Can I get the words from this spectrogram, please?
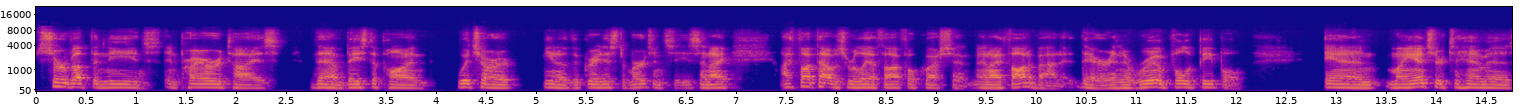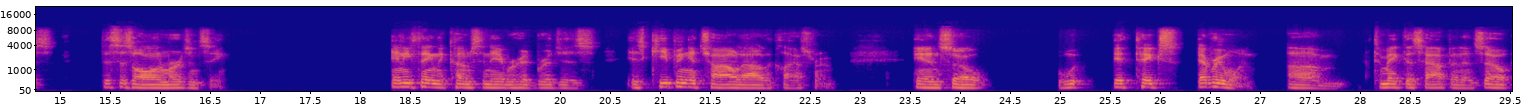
serve up the needs and prioritize them based upon which are you know the greatest emergencies?" And I I thought that was really a thoughtful question, and I thought about it there in a room full of people and my answer to him is this is all an emergency. Anything that comes to neighborhood bridges is keeping a child out of the classroom. And so w- it takes everyone um, to make this happen. And so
